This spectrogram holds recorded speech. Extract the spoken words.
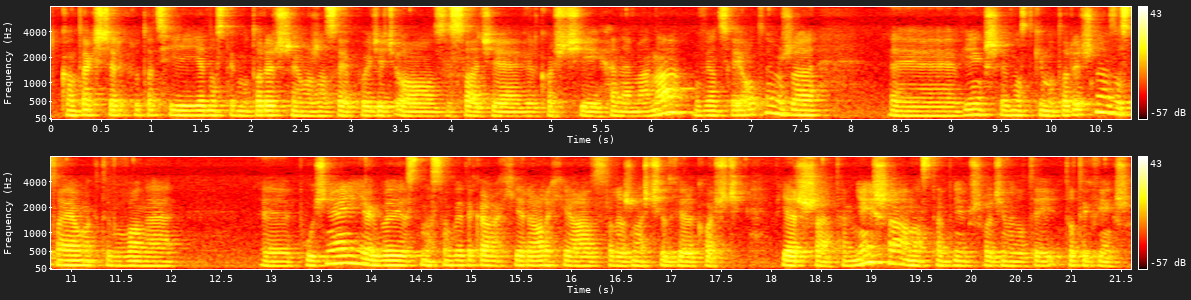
W kontekście rekrutacji jednostek motorycznych można sobie powiedzieć o zasadzie wielkości Hennemana, mówiącej o tym, że większe jednostki motoryczne zostają aktywowane e, później, jakby jest, następuje taka hierarchia w zależności od wielkości pierwsze te mniejsze, a następnie przechodzimy do, tej, do tych większych.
